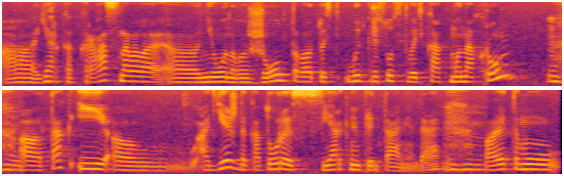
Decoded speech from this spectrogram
а, ярко-красного, а, неоново желтого, то есть будет присутствовать как монохром, Угу. А, так и а, одежда, которая с яркими принтами. Да? Угу. Поэтому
